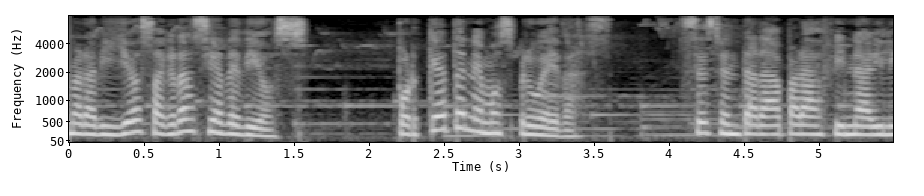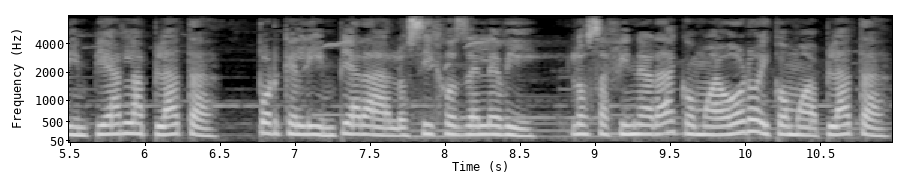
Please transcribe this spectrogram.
maravillosa gracia de Dios. ¿Por qué tenemos pruebas? Se sentará para afinar y limpiar la plata, porque limpiará a los hijos de Leví, los afinará como a oro y como a plata,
